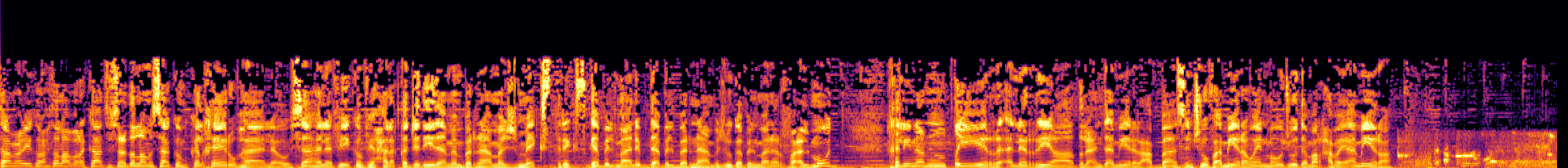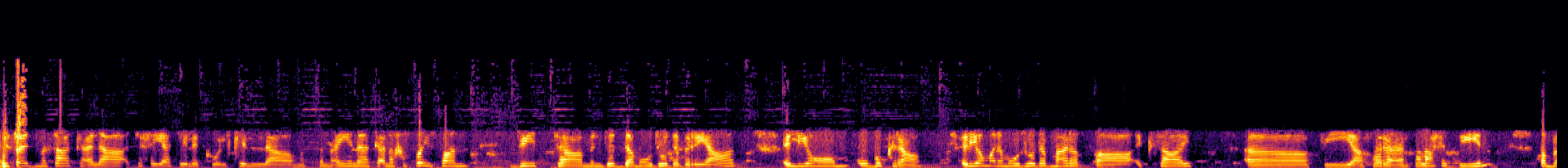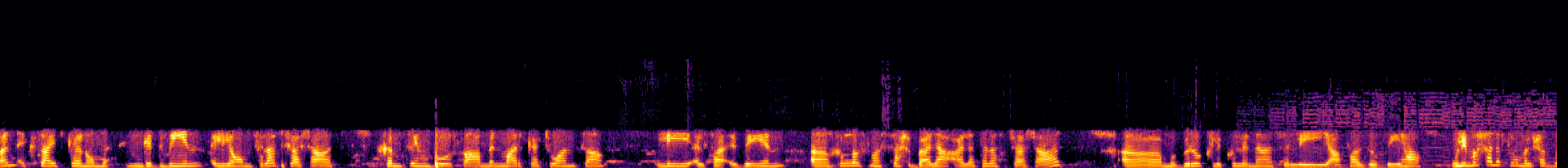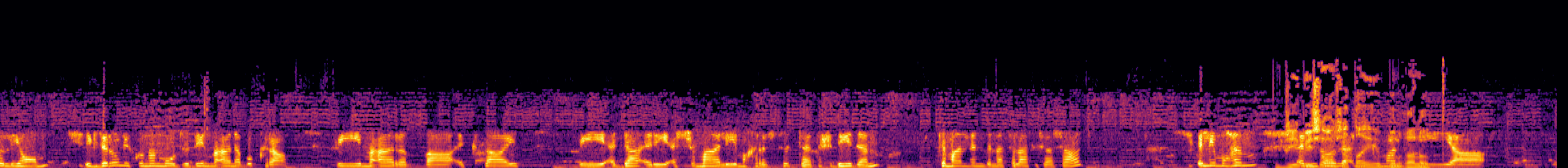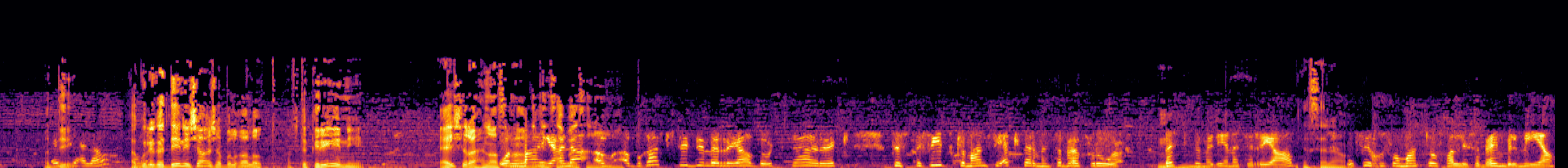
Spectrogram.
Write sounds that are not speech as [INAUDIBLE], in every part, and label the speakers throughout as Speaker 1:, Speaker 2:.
Speaker 1: السلام عليكم ورحمة الله وبركاته، سعد الله مساكم بكل خير وهلا وسهلا فيكم في حلقة جديدة من برنامج Mix Trix، قبل ما نبدأ بالبرنامج وقبل ما نرفع ال mood خلينا نطير للرياض لعند أميرة العباس. نشوف أميرة وين موجودة، مرحبا يا أميرة.
Speaker 2: يسعد مساك علاء. تحياتي لك ولكل مستمعينك. أنا خصيصا جيت من جدة موجودة بالرياض اليوم وبكرة. اليوم أنا موجودة بمعرض Xcite آه، في فرع صلاح الدين. طبعا Xcite كانوا مقدمين اليوم ثلاث شاشات 50 بوصة من ماركة Wansa للفائزين. آه، خلصنا السحب على على ثلاث شاشات. آه، مبروك لكل الناس اللي فازوا فيها. واللي ما حالفهم الحظ اليوم يقدرون يكونون موجودين معنا بكرة في معارض Xcite في الدائري الشمالي مخرج ستة تحديدا. كمان عندنا ثلاث شاشات. اللي مهم
Speaker 1: جيبي شاشة طيب بالغلط. أدي... أقول لك أديني شاشة بالغلط. أفتكريني. عشرة إحنا اصحاب
Speaker 2: والله يعني أبغاك تجي للرياض وتشارك. تستفيد كمان في أكثر من سبع فروع. بس في مدينة الرياض.
Speaker 1: يا سلام.
Speaker 2: وفي خصومات توصل ل 70%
